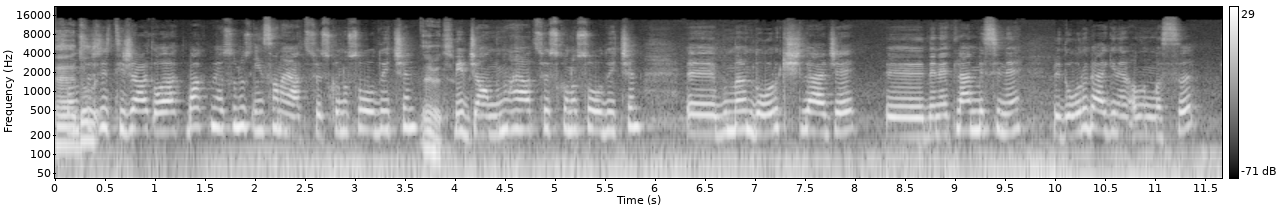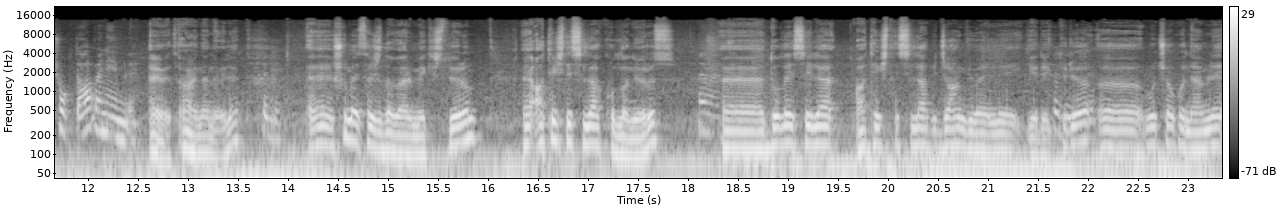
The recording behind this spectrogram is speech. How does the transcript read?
Ee, Sonuçta siz ticaret olarak bakmıyorsunuz. insan hayatı söz konusu olduğu için, Evet. bir canlının hayatı söz konusu olduğu için e, bunların doğru kişilerce e, denetlenmesini ve doğru belgelerin alınması çok daha önemli. Evet aynen öyle. Tabii ki. Ee, şu mesajı da vermek istiyorum. Ee, ateşli silah kullanıyoruz. Evet. Ee, dolayısıyla ateşli silah bir can güvenliği gerektiriyor. Ee, bu çok önemli.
